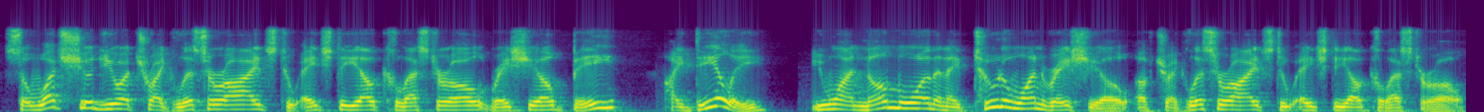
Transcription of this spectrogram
So, what should your triglycerides to HDL cholesterol ratio be? Ideally, you want no more than a 2 to 1 ratio of triglycerides to HDL cholesterol.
